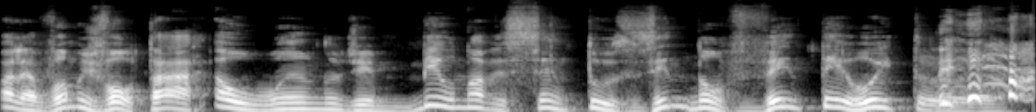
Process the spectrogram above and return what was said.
Olha, vamos voltar ao ano de 1998.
